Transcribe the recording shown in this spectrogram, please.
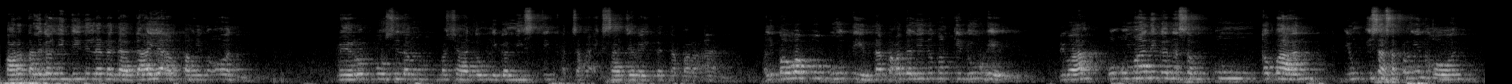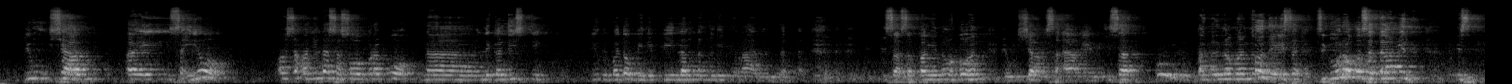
para talagang hindi nila nadadaya ang Panginoon. Meron po silang masyadong legalistic at saka exaggerated na paraan. Halimbawa po butil, napakadali namang kiluhin. Di ba? Kung umani ka na sampung kaban, yung isa sa Panginoon, yung siyam ay sa iyo. O sa kanila, sa sobra po na legalistic, yung iba daw binibilang ng literal. isa sa Panginoon, yung siyam sa akin. Isa, uy, tagal naman doon. Eh. Isa, siguro kung sa dami, is,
